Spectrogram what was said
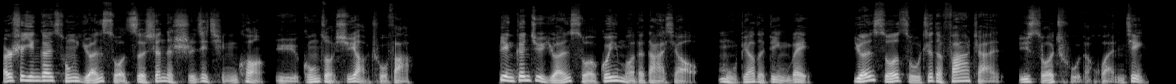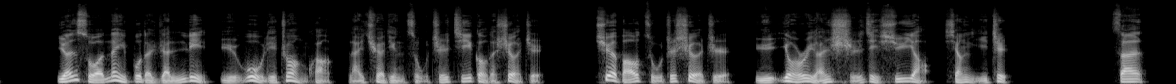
而是应该从原所自身的实际情况与工作需要出发，并根据原所规模的大小。目标的定位、园所组织的发展与所处的环境、园所内部的人力与物力状况来确定组织机构的设置，确保组织设置与幼儿园实际需要相一致。三、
